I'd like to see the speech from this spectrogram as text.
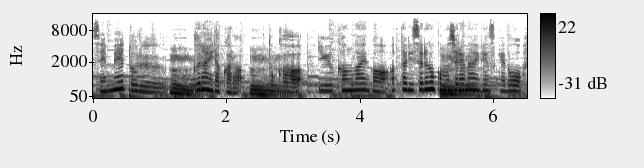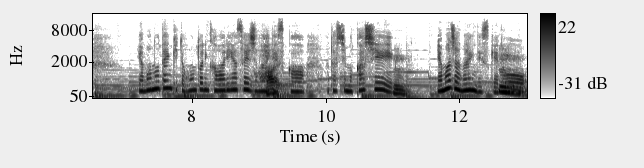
1000m ぐらいだからうん。とかいう考えがあったりするのかもしれないですけど、山の天気って本当に変わりやすいじゃないですか、私昔、うん。山じゃないんですけど、うん。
